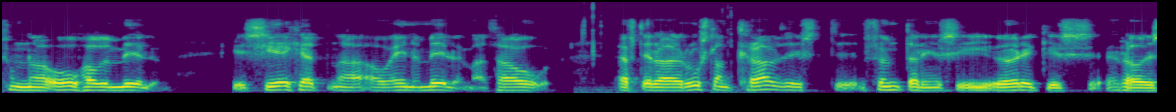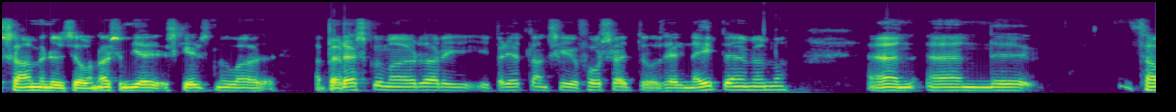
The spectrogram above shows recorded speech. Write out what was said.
svona óháðum miðlum, ég sé hérna á einu miðlum að þá eftir að Rúsland krafðist fundarins í öryggisráði saminuð þjóna sem ég skilst nú að, að bereskumadur í, í Breitland séu fórsættu og þeir neytaðum um það en, en uh, þá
